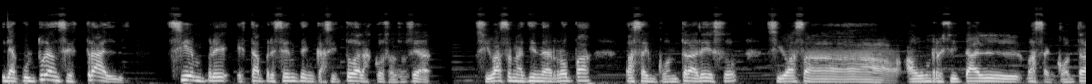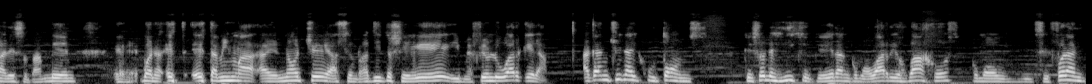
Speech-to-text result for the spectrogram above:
y la cultura ancestral siempre está presente en casi todas las cosas. O sea, si vas a una tienda de ropa, vas a encontrar eso. Si vas a, un recital, vas a encontrar eso también. Eh, bueno, est- esta misma eh, noche, hace un ratito llegué y me fui a un lugar que era. Acá en China hay hutons, que yo les dije que eran como barrios bajos, como si fueran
